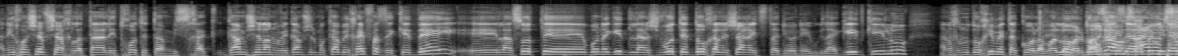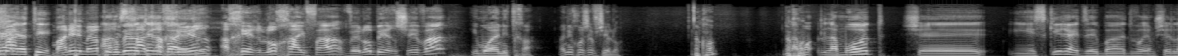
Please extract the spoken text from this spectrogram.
אני חושב שההחלטה לדחות את המשחק, גם שלנו וגם של מכבי חיפה, זה כדי אה, לעשות, אה, בוא נגיד, להשוות את דוחה לשאר האיצטדיונים. להגיד כאילו, אנחנו דוחים את הכל, אבל לא, אבל דוחה זה הרבה יותר משחק- בעייתי. מעניין אם היה פה משחק אחר, בעייתי. אחר, לא חיפה ולא באר שבע, אם הוא היה נדחה. אני חושב שלא. נכון. נכון. למ- למרות שהיא הזכירה את זה בדברים של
